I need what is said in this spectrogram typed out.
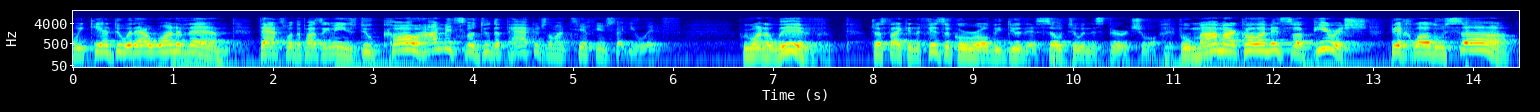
We can't do without one of them. That's what the pasuk means. Do kol ha-mitzvah, do the package, mantifians that you live. If we want to live, just like in the physical world we do this, so too in the spiritual. V'umamar kol ha-mitzvah, pirish, bichlalusa,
